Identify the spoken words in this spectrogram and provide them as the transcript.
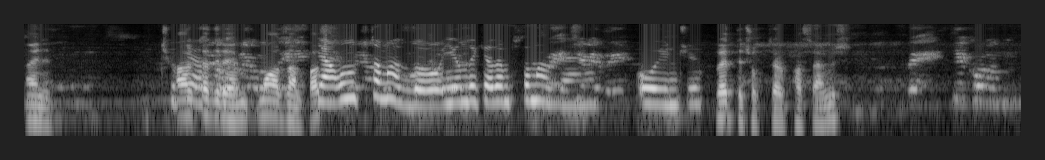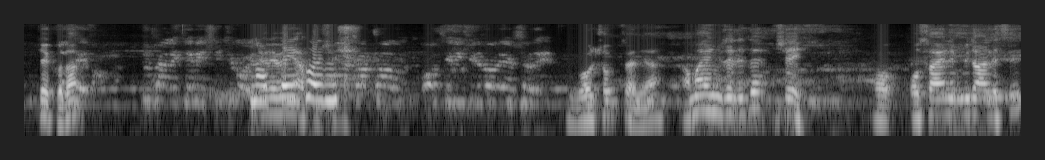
Aynen. Çok Arka direğe muazzam pas. Ya onu tutamazdı o. Yanındaki adam tutamaz yani. O oyuncu. Red de çok güzel bir pas vermiş. ve Ceko'nun Ceko da Süper Lig'de beşinci golü. Noktayı koymuş. Gol çok güzel ya. Ama en güzeli de şey o Osayi'nin müdahalesi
